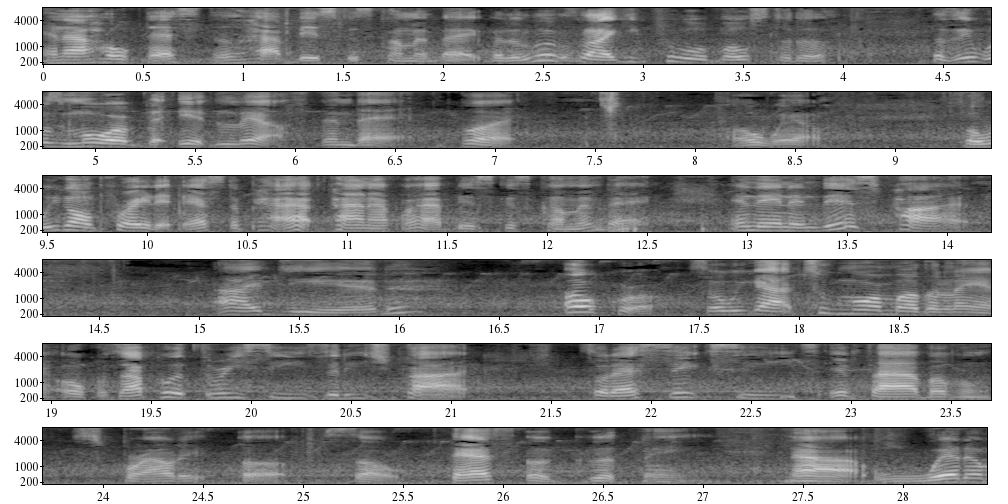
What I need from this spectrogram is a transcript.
And I hope that's the hibiscus coming back. But it looks like he pulled most of the, because it was more of the it left than that. But, oh well. But we're going to pray that that's the pineapple hibiscus coming back. And then in this pot, I did okra. So we got two more motherland okras. I put three seeds in each pot. So that's six seeds and five of them sprouted up. So that's a good thing. Now, where the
